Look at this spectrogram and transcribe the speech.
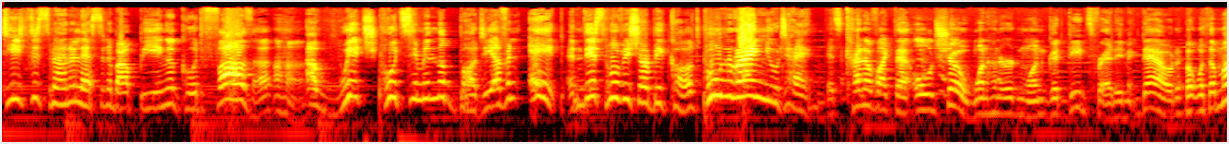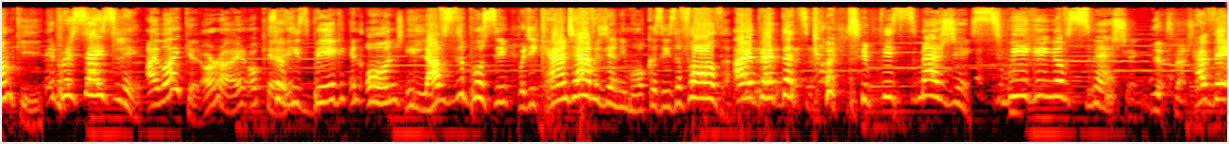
teach this man a lesson about being a good father, Uh-huh. a witch puts him in the body of an ape. And this movie shall be called Poonrangutang. It's kind of like that old show, 101 Good Deeds for Eddie McDowd, but with a monkey. Precisely. I like it. All right, okay. So he's big and orange, he loves the pussy, but he can't have it anymore because he's a father. I bet that's going to be smashing. Speaking of smashing, Yeah, smash it. have they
